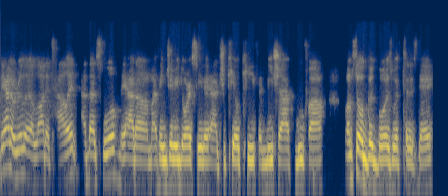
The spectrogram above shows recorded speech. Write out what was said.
they had a really a lot of talent at that school. They had um I think Jimmy Dorsey, they had Shaquille Keith and Mishak Mufa. Who I'm still good boys with to this day.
